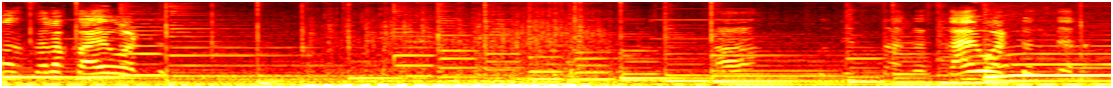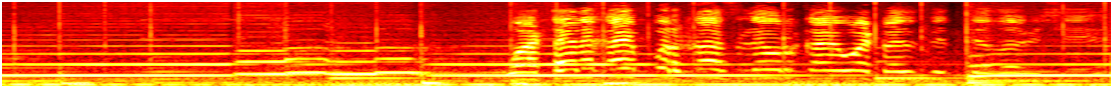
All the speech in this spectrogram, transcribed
माणसाला काय वाटत? हा? तुम्हीच सांगा काय वाटत त्याला? वाटायला काय फरक असल्यावर काय वाटायचं ते त्याचा विषय?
